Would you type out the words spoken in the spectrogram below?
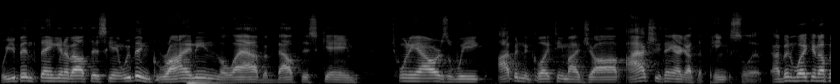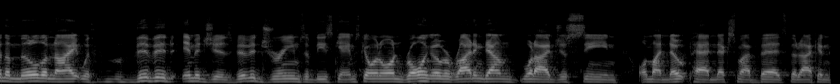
We've been thinking about this game. We've been grinding the lab about this game 20 hours a week. I've been neglecting my job. I actually think I got the pink slip. I've been waking up in the middle of the night with vivid images, vivid dreams of these games going on, rolling over, writing down what I just seen on my notepad next to my bed so that I can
